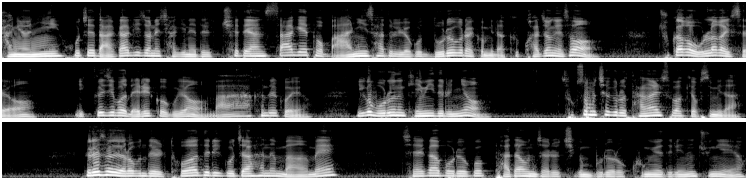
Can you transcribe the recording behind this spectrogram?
당연히 호재 나가기 전에 자기네들 최대한 싸게 더 많이 사두려고 노력을 할 겁니다. 그 과정에서 주가가 올라가 있어요. 이 끄집어 내릴 거고요. 막 흔들 거예요. 이거 모르는 개미들은요. 속수무책으로 당할 수밖에 없습니다. 그래서 여러분들 도와드리고자 하는 마음에 제가 보려고 받아온 자료 지금 무료로 공유해드리는 중이에요.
